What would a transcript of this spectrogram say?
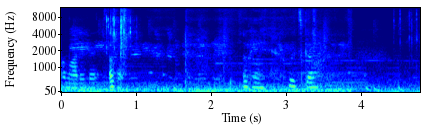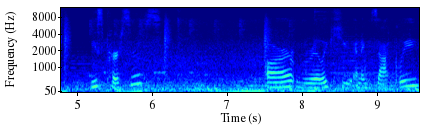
a lot of it. Okay. Okay, let's go. These purses are really cute and exactly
